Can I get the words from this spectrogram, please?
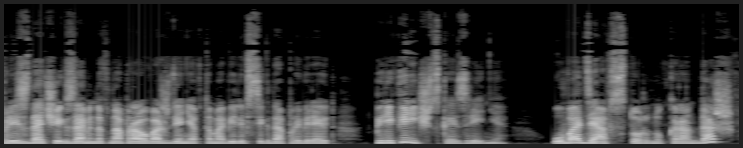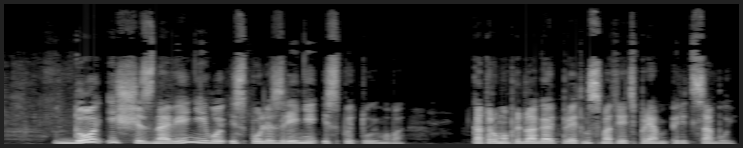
При сдаче экзаменов на право вождения автомобиля всегда проверяют периферическое зрение. Уводя в сторону карандаш — до исчезновения его из поля зрения испытуемого, которому предлагают при этом смотреть прямо перед собой.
